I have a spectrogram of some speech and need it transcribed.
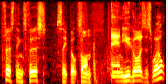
First things first, seatbelts on. And you guys as well.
